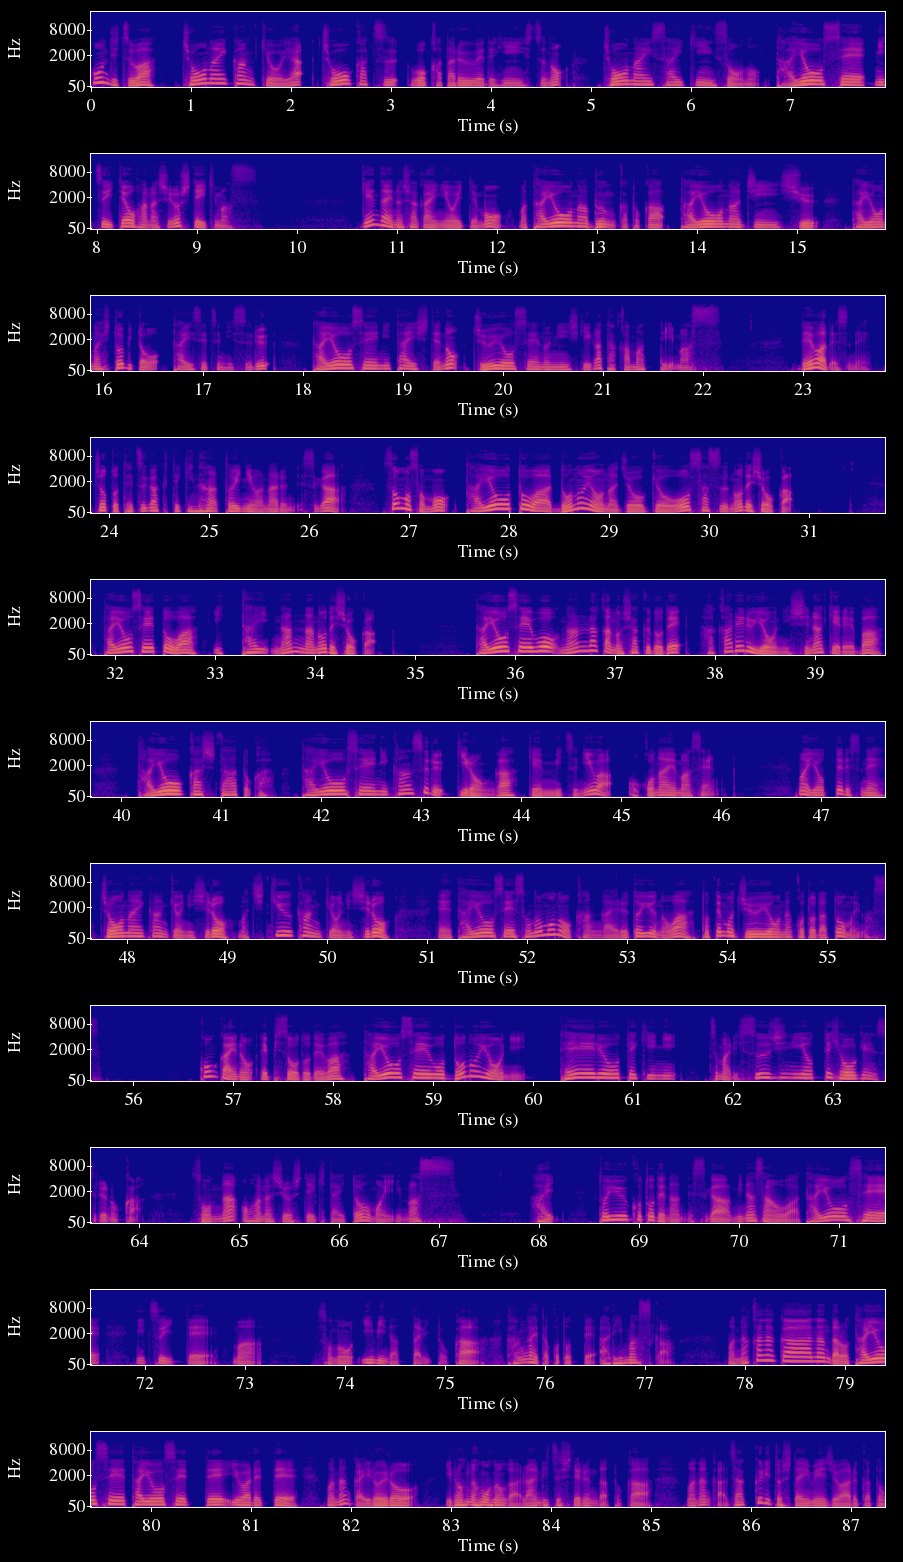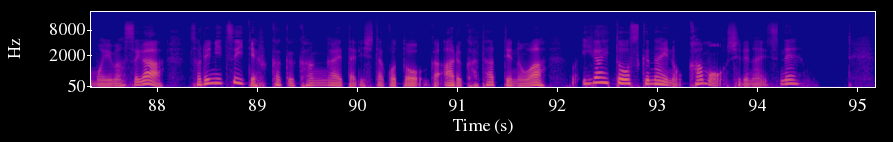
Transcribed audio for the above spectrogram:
本日は腸内環境や腸活を語る上で品質の腸内細菌層の多様性についてお話をしていきます。現代の社会においても、まあ、多様な文化とか多様な人種多様な人々を大切にする多様性に対しての重要性の認識が高まっています。ではですねちょっと哲学的な問いにはなるんですがそもそも多様とはどのような状況を指すのでしょうか？多様性とは一体何なのでしょうか？多様性を何らかの尺度で測れるようにしなければ多様化したとか多様性に関する議論が厳密には行えません。まあ、よってですね腸内環境にしろ、まあ、地球環境にしろ、えー、多様性そのものを考えるというのはとても重要なことだと思います。今回のエピソードでは多様性をどのように定量的につまり数字によって表現するのかそんなお話をしていきたいと思います。はい。ということでなんですが皆さんは多様性についてまあその意味だったりとか考えたことってありますか、まあ、なかなかなんだろう多様性多様性って言われて、まあ、なんかいろいろいろんなものが乱立してるんだとか、まあ、なんかざっくりとしたイメージはあるかと思いますがそれについて深く考えたりしたことがある方っていうのは意外と少ないのかもしれないですね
